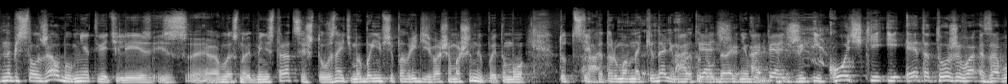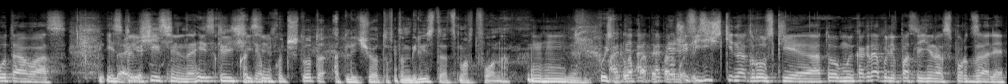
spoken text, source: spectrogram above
написал жалобу, мне ответили из областной администрации, что, вы знаете, мы боимся повредить ваши машины, поэтому тот снег, который мы накидали, мы оттуда убирать не будем. Опять же, и кочки, и это тоже забота о вас. Исключительно, да, исключительно. Хотя хоть что-то отвлечет автомобилиста от смартфона. Угу. Да. Пусть а, лопатой Опять же, физические нагрузки. А то мы когда были в последний раз в спортзале?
